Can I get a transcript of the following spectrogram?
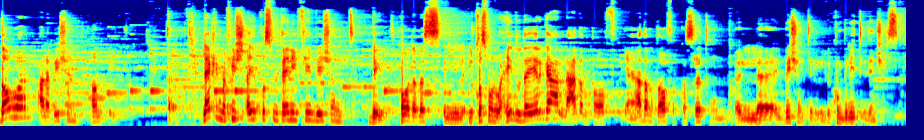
دور على patient unpaid طيب. لكن مفيش أي قسم تاني فيه patient paid هو ده بس ال- القسم الوحيد وده يرجع لعدم توفر يعني عدم توفر كثرتهم ال patient ال complete edentulous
